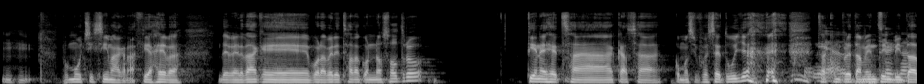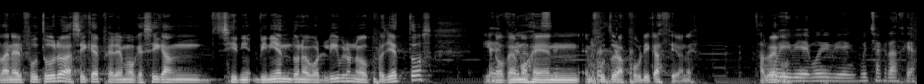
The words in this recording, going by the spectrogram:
Pues muchísimas gracias, Eva. De verdad que por haber estado con nosotros tienes esta casa como si fuese tuya, estás completamente invitada en el futuro, así que esperemos que sigan viniendo nuevos libros, nuevos proyectos y nos vemos en, en futuras publicaciones. Hasta luego. Muy bien, muy bien, muchas gracias.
